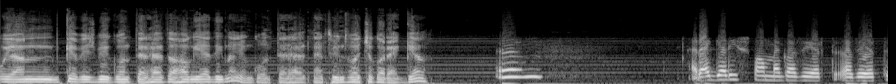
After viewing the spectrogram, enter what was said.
olyan kevésbé gondterhelt a hangja, eddig nagyon gondterheltnek tűnt, vagy csak a reggel? Öm, reggel is van, meg azért, azért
